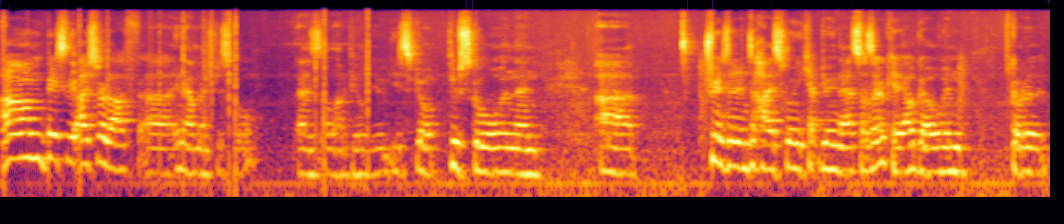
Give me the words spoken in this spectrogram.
Um, basically, I started off uh, in elementary school, as a lot of people do. You just go through school and then uh, translated into high school, and you kept doing that. So I was like, okay, I'll go and go to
